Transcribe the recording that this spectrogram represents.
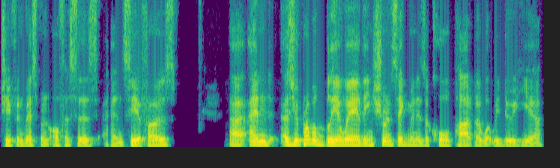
chief investment officers, and CFOs. Uh, and as you're probably aware, the insurance segment is a core part of what we do here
